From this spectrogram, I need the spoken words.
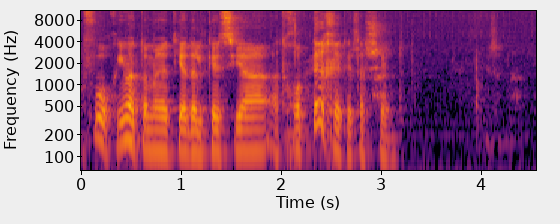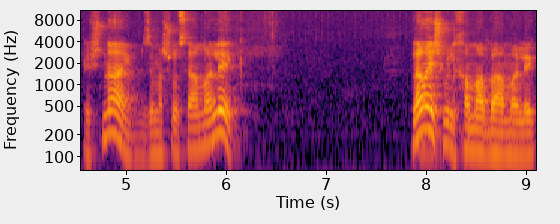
הפוך. אם את אומרת יד על כסיה, את חותכת את השם. לשניים, זה מה שעושה המלאק. למה יש מלחמה בעמלק?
